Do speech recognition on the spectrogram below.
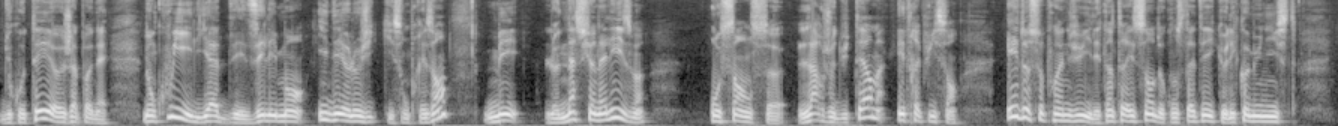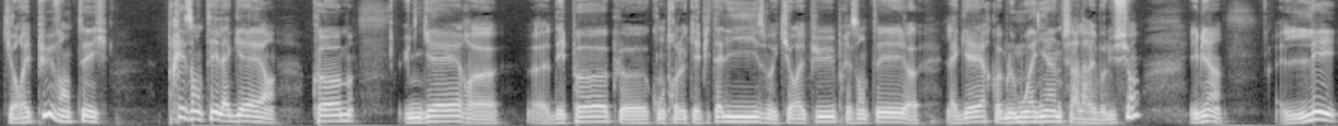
du côté japonais. Donc oui, il y a des éléments idéologiques qui sont présents, mais le nationalisme au sens large du terme, est très puissant. Et de ce point de vue, il est intéressant de constater que les communistes, qui auraient pu vanter, présenter la guerre comme une guerre euh, euh, des peuples euh, contre le capitalisme, qui auraient pu présenter la guerre comme le moyen de faire la révolution, eh bien, les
